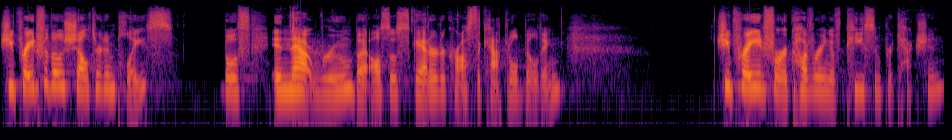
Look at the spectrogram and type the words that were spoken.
She prayed for those sheltered in place, both in that room but also scattered across the Capitol building. She prayed for a covering of peace and protection.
